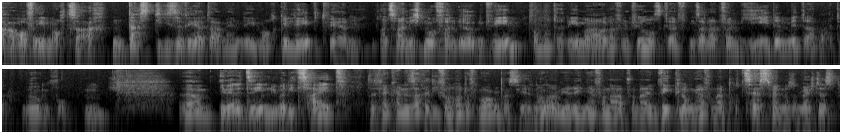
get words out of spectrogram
darauf eben auch zu achten, dass diese Werte am Ende eben auch gelebt werden. Und zwar nicht nur von irgendwem, vom Unternehmer oder von Führungskräften, sondern von jedem Mitarbeiter irgendwo. Hm? Ähm, ihr werdet sehen, über die Zeit, das ist ja keine Sache, die von heute auf morgen passiert, ne? wir reden ja von einer, von einer Entwicklung, ja, von einem Prozess, wenn du so möchtest.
